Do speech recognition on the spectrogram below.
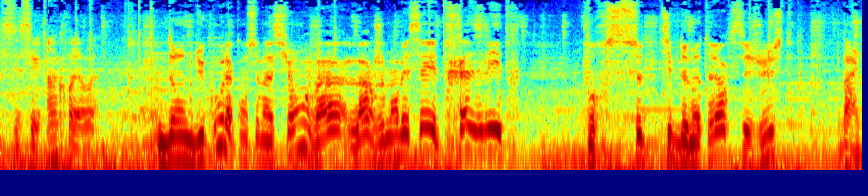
C'est c'est incroyable. ouais. Donc du coup la consommation va largement baisser. 13 litres pour ce type de moteur, c'est juste dingue.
